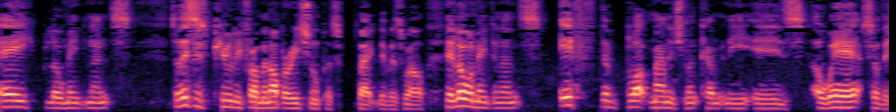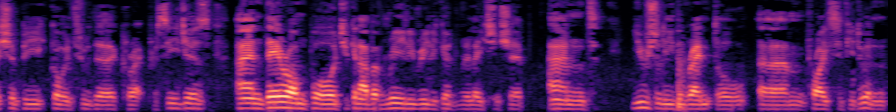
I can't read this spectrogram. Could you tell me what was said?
A, low maintenance, so this is purely from an operational perspective as well. They're lower maintenance. If the block management company is aware, so they should be going through the correct procedures and they're on board, you can have a really, really good relationship. And usually the rental um, price, if you're doing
